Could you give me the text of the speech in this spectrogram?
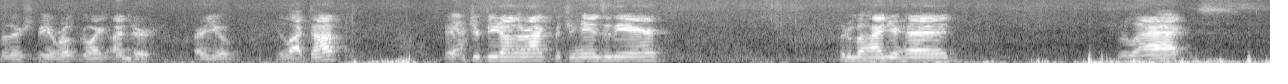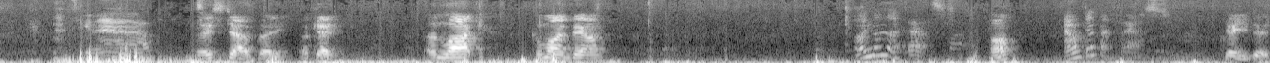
So there should be a rope going under. Are you you locked off? Okay, Yeah. put your feet on the rock, put your hands in the air. Put them behind your head. Relax. Nice job, buddy. Okay. Unlock. Come on down. Oh, I don't that fast. Huh? I don't done that fast. Yeah, you did.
